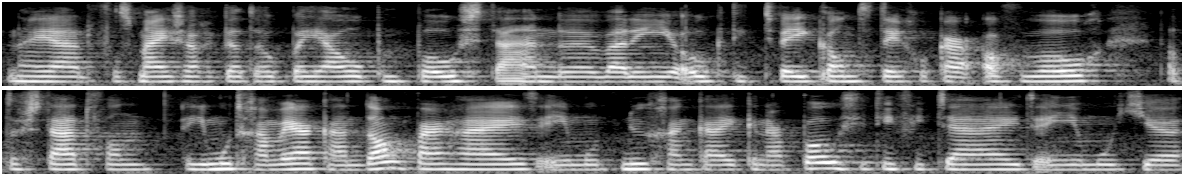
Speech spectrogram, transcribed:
nou ja, volgens mij zag ik dat ook bij jou op een post staan, uh, waarin je ook die twee kanten tegen elkaar afwoog. Dat er staat van je moet gaan werken aan dankbaarheid en je moet nu gaan kijken naar positiviteit en je moet je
